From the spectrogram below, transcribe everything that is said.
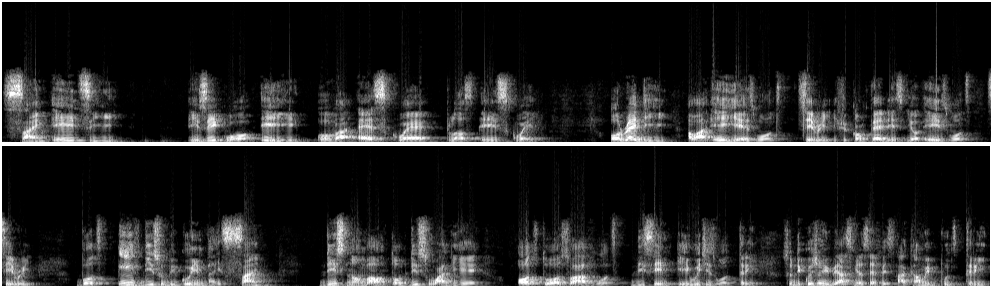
sine at is equal a over s squared plus a squared. Already, our a here is what? 3. If you compare this, your a is what? 3. But if this will be going by sine, this number on top, this one here, ought to also have what? The same a, which is what? 3. So the question you'll be asking yourself is, how can we put 3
